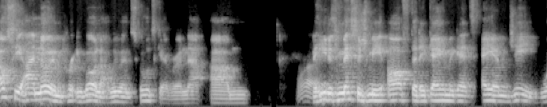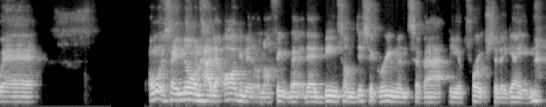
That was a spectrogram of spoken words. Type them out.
Obviously, I know him pretty well. Like we went to school together and that. Um, Right. but he just messaged me after the game against AMG, where I won't say no one had an argument on. I think that there'd been some disagreements about the approach to the game.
